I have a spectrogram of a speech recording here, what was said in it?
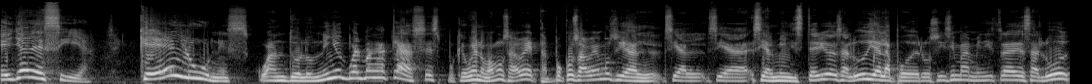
ella decía, que el lunes, cuando los niños vuelvan a clases, porque bueno, vamos a ver, tampoco sabemos si al, si al, si, al Ministerio de Salud y a la poderosísima ministra de Salud,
